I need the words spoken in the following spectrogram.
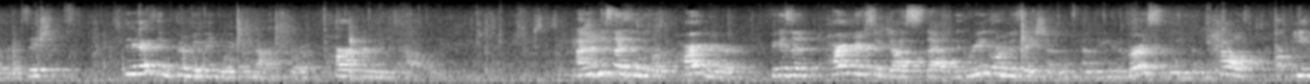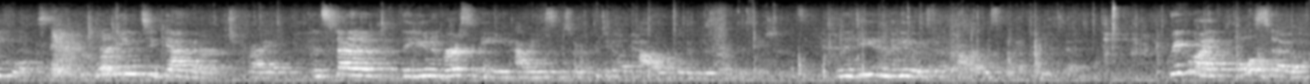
organizations. Today, I think they're moving away from that sort of partner mentality. I'm emphasizing the word partner because a partner suggests that the Greek organizations and the university themselves are equals, working together, right? Instead of the university having some sort of particular power over these organizations. And indeed, in many ways, their power was quite limited. Greek life also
